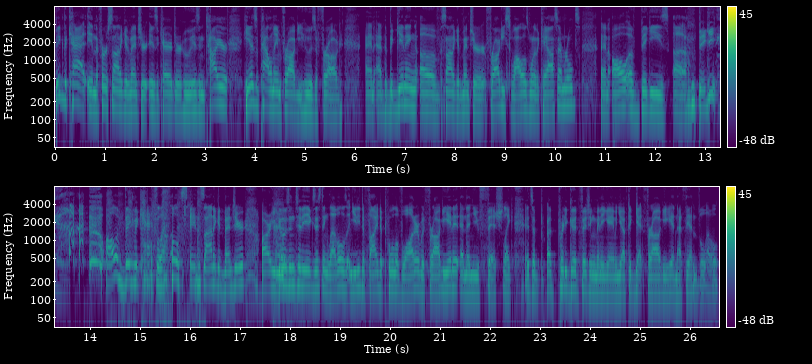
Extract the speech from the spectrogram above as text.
Big the cat in the first Sonic Adventure is a character who his entire he has a pal named Froggy who is a frog, and at the beginning of Sonic Adventure, Froggy swallows one of the Chaos Emeralds, and all of Biggie's uh, Biggie. all of Big the Cat's levels in Sonic Adventure are he goes into the existing levels and you need to find a pool of water with Froggy in it and then you fish. Like it's a, a pretty good fishing mini game and you have to get Froggy and that's the end of the level.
